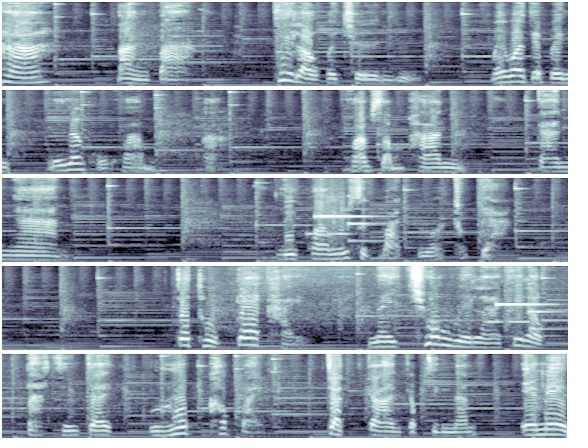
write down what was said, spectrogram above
หาต่างๆที่เราเผชิญอยู่ ไม่ว่าจะเป็นในเรื่องของความความสัมพันธ์ การงาน หรือความรู้สึกหวาดกลัวทุกอย่าง จะถูกแก้ไขในช่วงเวลาที่เราตัดสินใจรุกเข้าไป จัดการกับสิ่งนั้นเอเมน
